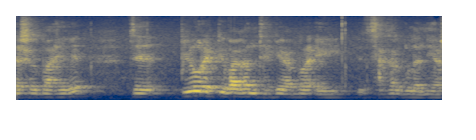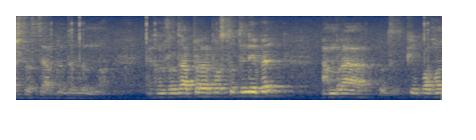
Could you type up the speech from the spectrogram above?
দেশের বাইরে যে পিওর একটি বাগান থেকে আমরা এই শাখারগুলো নিয়ে আসতেছি আপনাদের জন্য। এখন শুধু আপনারা প্রস্তুতি নেবেন, আমরা কি কখন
